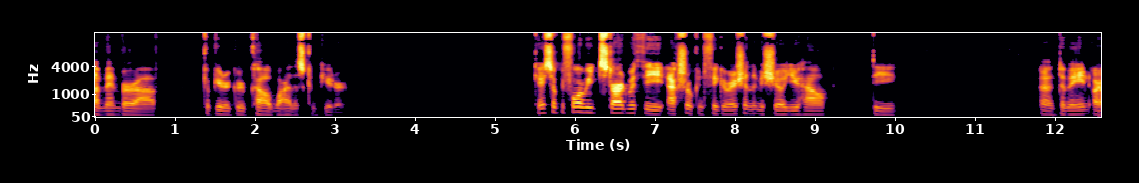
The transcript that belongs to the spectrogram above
a member of a computer group called wireless computer. Okay, so before we start with the actual configuration, let me show you how the uh, domain or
